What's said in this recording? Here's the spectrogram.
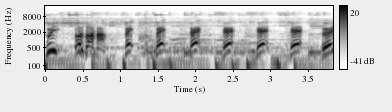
เฮ้ยเฮ้ยเฮ้ยเฮ้ยเฮ้ยเฮ้ย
